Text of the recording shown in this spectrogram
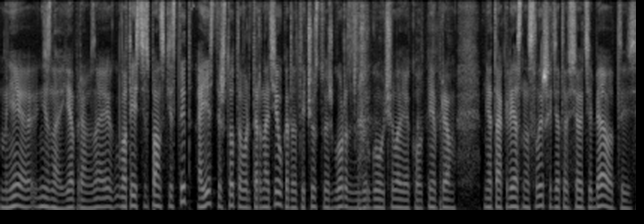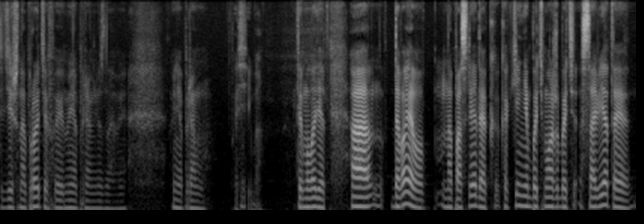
Мне, не знаю, я прям знаю, вот есть испанский стыд, а есть ли что-то в альтернативу, когда ты чувствуешь гордость за другого человека? Вот мне прям, мне так лестно слышать это все от тебя, вот ты сидишь напротив, и мне прям, не знаю, мне, мне прям... Спасибо. Ты молодец. А, давай напоследок какие-нибудь, может быть, советы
